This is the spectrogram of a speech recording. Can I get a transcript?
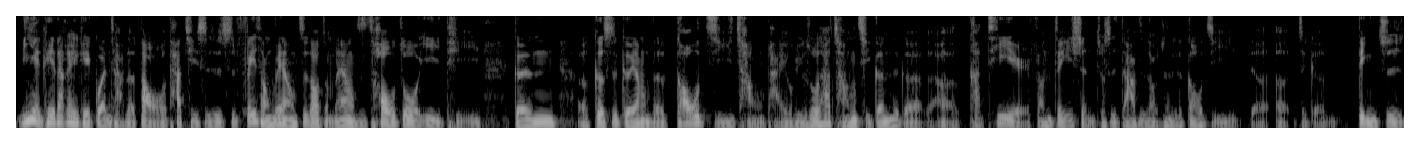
你也可以大概可以观察得到哦，他其实是非常非常知道怎么样子操作议题，跟呃各式各样的高级厂牌哦，比如说他长期跟这个呃 Cartier Foundation，就是大家知道就是高级的呃这个定制。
